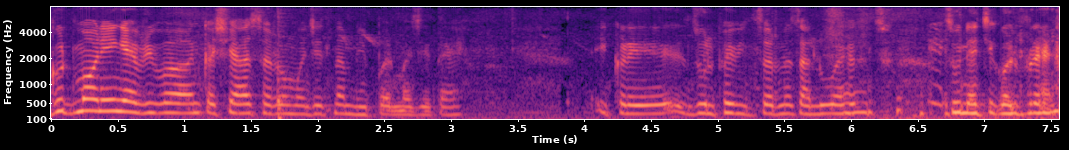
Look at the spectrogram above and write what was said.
गुड मॉर्निंग एव्हरीवन कसे आहात? सर्व मजेत ना? मी पण मजेत आहे. इकडे जुल्फे विंचरणं चालू आहे. चुन्याची गर्लफ्रेंड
